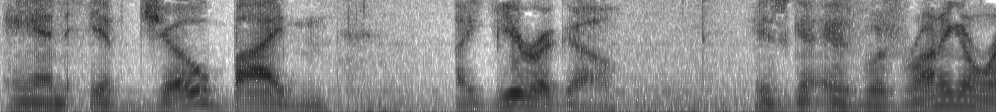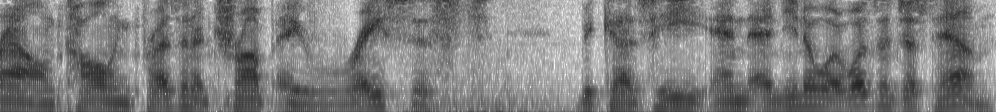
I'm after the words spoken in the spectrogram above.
And if Joe Biden a year ago is, was running around calling President Trump a racist because he and and you know what? It wasn't just him.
